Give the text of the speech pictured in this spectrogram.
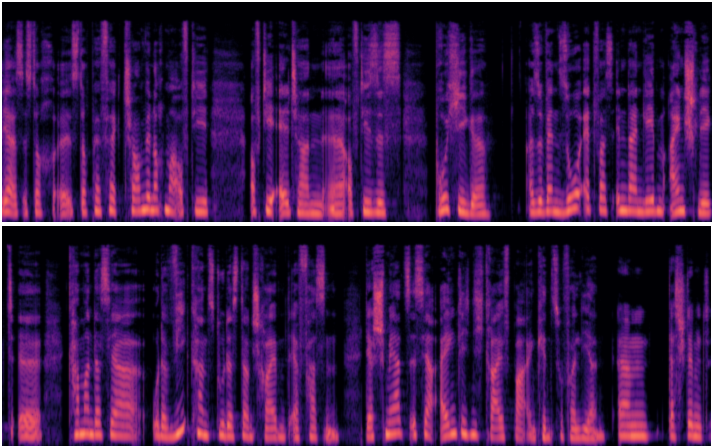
Ja, es ist doch, äh, ist doch perfekt. Schauen wir noch mal auf die, auf die Eltern, äh, auf dieses Brüchige, also wenn so etwas in dein Leben einschlägt, äh, kann man das ja, oder wie kannst du das dann schreibend erfassen? Der Schmerz ist ja eigentlich nicht greifbar, ein Kind zu verlieren. Ähm, das stimmt.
